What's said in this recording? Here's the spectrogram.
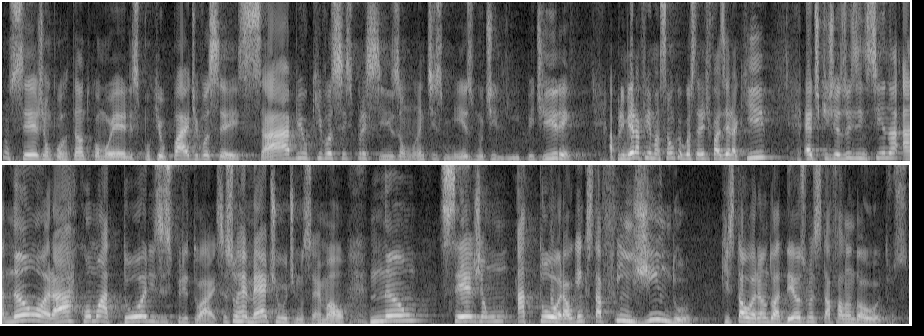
Não sejam, portanto, como eles, porque o Pai de vocês sabe o que vocês precisam antes mesmo de lhe pedirem. A primeira afirmação que eu gostaria de fazer aqui é de que Jesus ensina a não orar como atores espirituais. Isso remete ao último sermão. Não seja um ator, alguém que está fingindo que está orando a Deus, mas está falando a outros.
